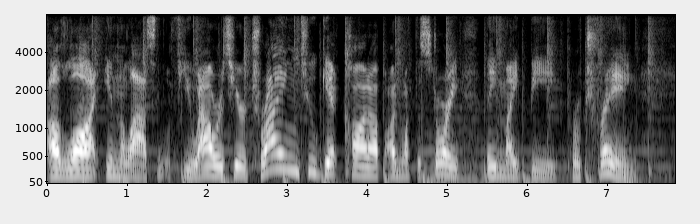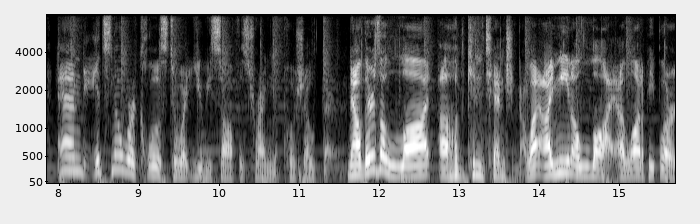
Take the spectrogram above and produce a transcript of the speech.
a lot in the last few hours here, trying to get caught up on what the story they might be portraying. And it's nowhere close to what Ubisoft is trying to push out there. Now, there's a lot of contention. I mean, a lot. A lot of people are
